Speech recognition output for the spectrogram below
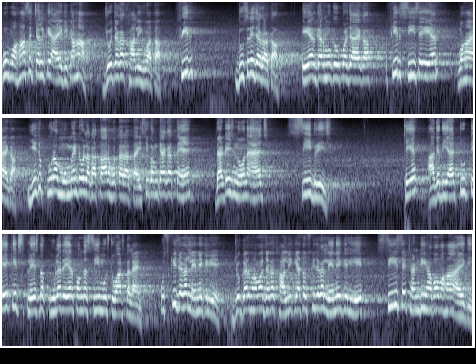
वो वहाँ से चल के आएगी कहाँ? जो जगह खाली हुआ था। फिर दूसरी जगह का एयर गर्म होकर ऊपर जाएगा। फिर सी से एयर वहाँ आएगा। ये जो पूरा मूवमेंट वो लगातार होता रहता है, इसी को हम क्या कहते हैं? That is known as sea breeze ठीक है? आगे दिया है to take its place the cooler air from the sea move towards the land उसकी जगह लेने के लिए, जो गर्म हवा जगह खाली किया था, उसकी जगह लेने के लिए सी से ठंडी हवा वहाँ आएगी।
